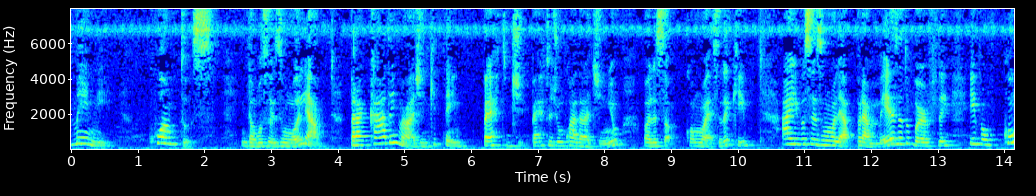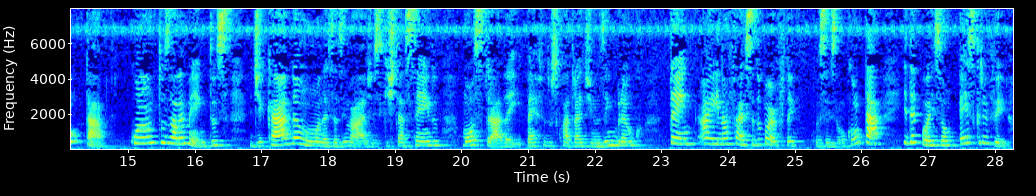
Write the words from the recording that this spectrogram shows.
many? Quantos? Então, vocês vão olhar para cada imagem que tem perto de, perto de um quadradinho, olha só, como essa daqui. Aí vocês vão olhar para a mesa do birthday e vão contar quantos elementos de cada uma dessas imagens que está sendo mostrada aí perto dos quadradinhos em branco tem aí na festa do birthday. Vocês vão contar e depois vão escrever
